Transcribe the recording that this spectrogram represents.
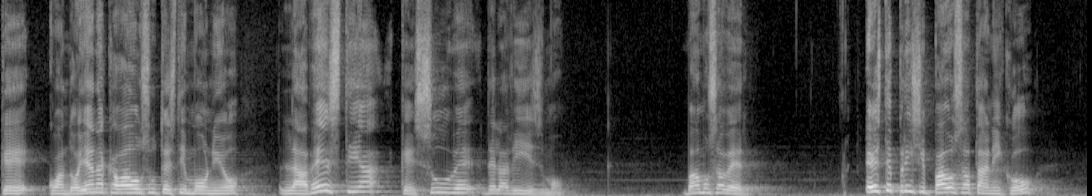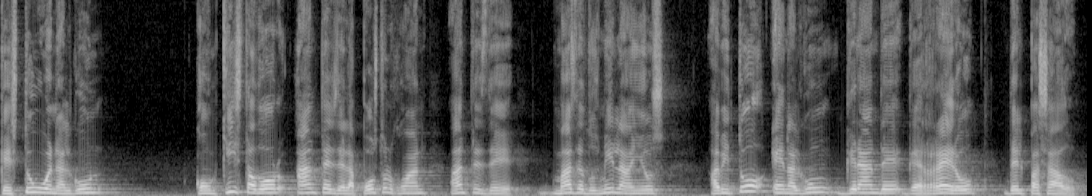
que cuando hayan acabado su testimonio, la bestia que sube del abismo. Vamos a ver, este principado satánico que estuvo en algún conquistador antes del apóstol Juan, antes de más de dos mil años, habitó en algún grande guerrero del pasado.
